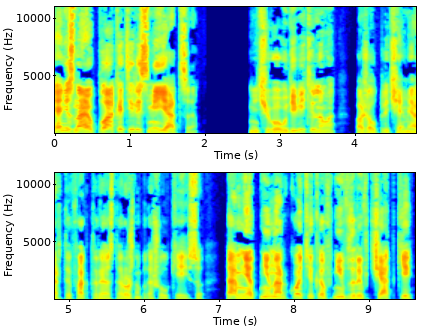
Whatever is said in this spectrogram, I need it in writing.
Я не знаю, плакать или смеяться. Ничего удивительного, пожал плечами артефактор и осторожно подошел к кейсу. Там нет ни наркотиков, ни взрывчатки,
